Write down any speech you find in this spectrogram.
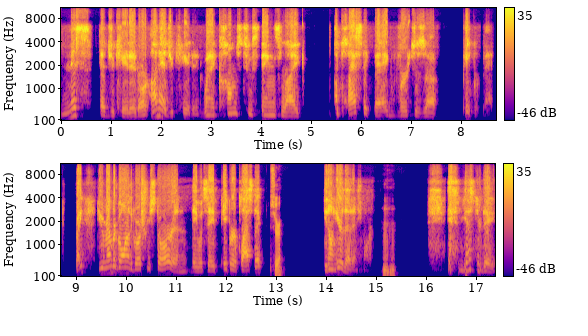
miseducated or uneducated when it comes to things like a plastic bag versus a paper bag right? Do you remember going to the grocery store and they would say paper or plastic? Sure. You don't hear that anymore. Mm-hmm. yesterday,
